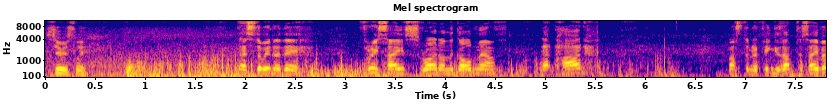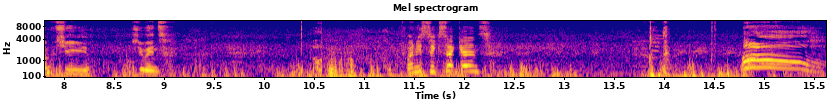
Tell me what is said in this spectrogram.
Seriously. That's the winner there. Three saves right on the gold mouth. That hard. Busting her fingers up to save him. She, she wins. 26 seconds. Oh!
